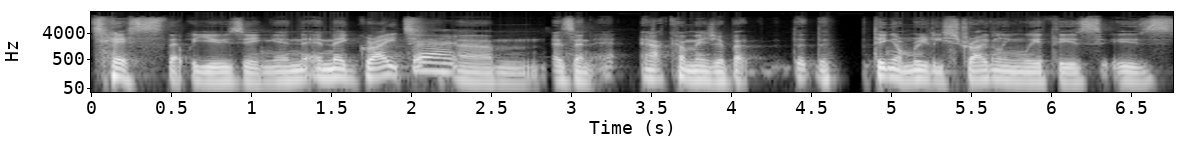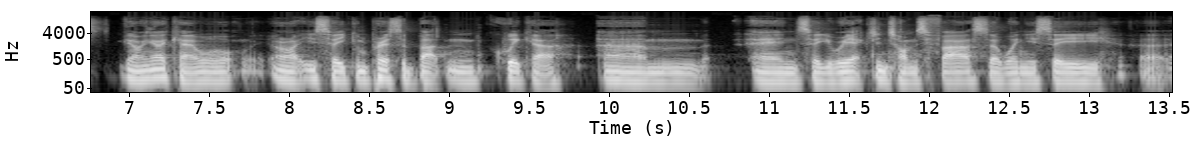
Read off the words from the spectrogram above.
tests that we're using, and, and they're great right. um, as an outcome measure. But the, the thing I'm really struggling with is is going okay. Well, all right, you so you can press a button quicker. Um, and so your reaction time's faster when you see uh,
